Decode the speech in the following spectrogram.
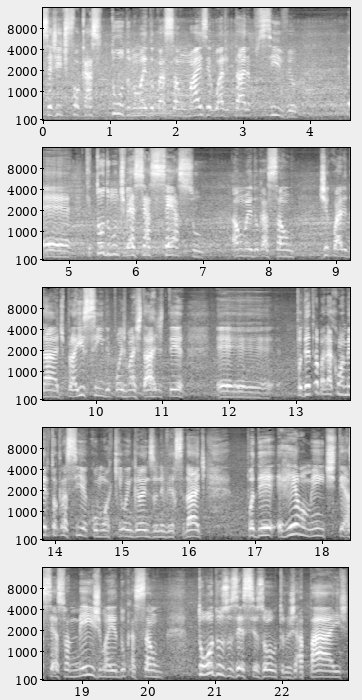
se a gente focasse tudo numa educação mais igualitária possível, é, que todo mundo tivesse acesso a uma educação de qualidade, para aí sim, depois, mais tarde, ter. É, poder trabalhar com a meritocracia, como aqui ou em grandes universidades, poder realmente ter acesso à mesma educação, todos esses outros, a paz,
